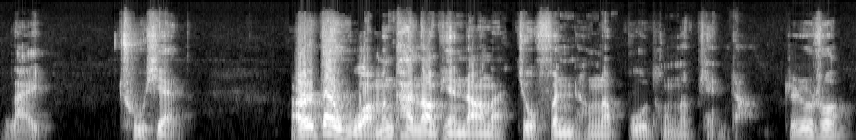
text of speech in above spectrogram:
来出现的，而在我们看到篇章呢，就分成了不同的篇章。这就是说，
